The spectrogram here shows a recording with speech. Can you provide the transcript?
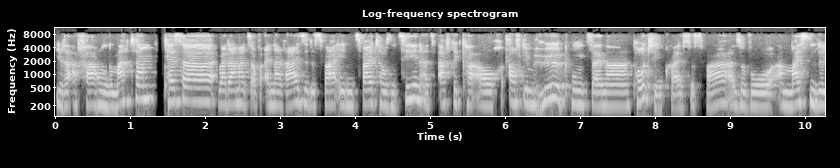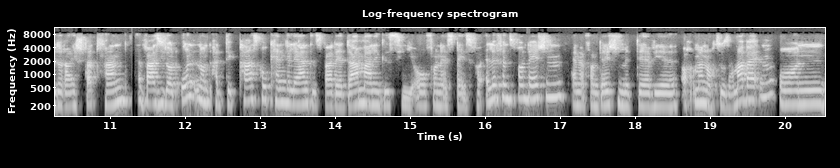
ihre Erfahrungen gemacht haben. Tessa war damals auf einer Reise, das war eben 2010, als Afrika auch auf dem Höhepunkt seiner Poaching Crisis war, also wo am meisten Wilderei stattfand, war sie dort unten und hat Dick Pascoe kennengelernt. Es war der damalige CEO von der Space for Elephants Foundation, einer Foundation, mit der wir auch immer noch zusammenarbeiten. Und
